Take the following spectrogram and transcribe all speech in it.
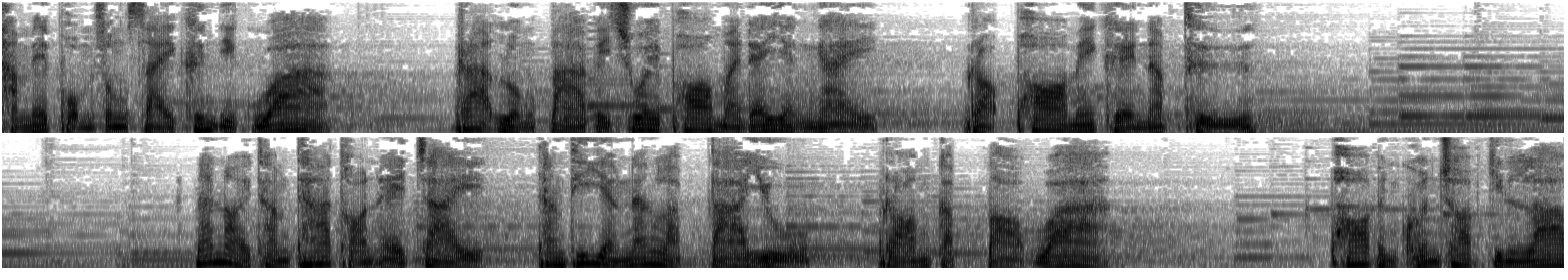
ทำให้ผมสงสัยขึ้นอีกว่า พระหลวงตาไปช่วยพ่อมาได้ยังไง เพราะพ่อไม่เคยนับถือน้าหน่อยทำท่าถอนหายใจ ทั้งที่ยังนั่งหลับตาอยู่ พร้อมกับตอบว่า พ่อเป็นคนชอบกินเหล้า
